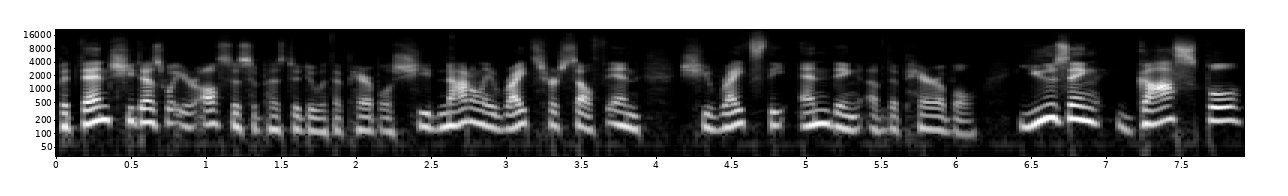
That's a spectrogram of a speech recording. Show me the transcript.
But then she does what you're also supposed to do with a parable. She not only writes herself in, she writes the ending of the parable using gospel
